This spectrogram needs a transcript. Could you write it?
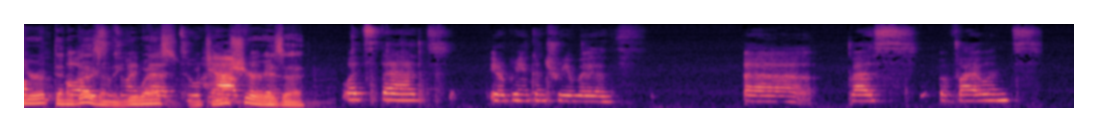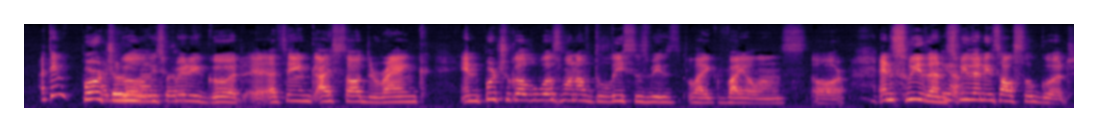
in Europe than it or in the something like US, that to which I'm have a sure is a What's that European country with uh, less violence? I think Portugal is pretty good. I think I saw the rank, and Portugal was one of the least with like violence. Or and Sweden. Yeah. Sweden is also good.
